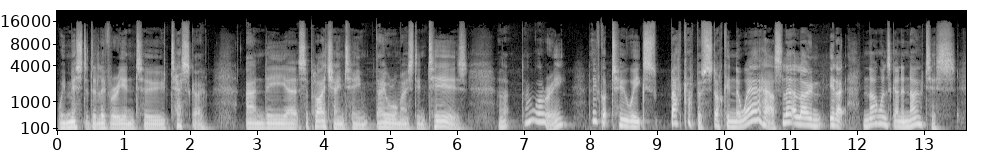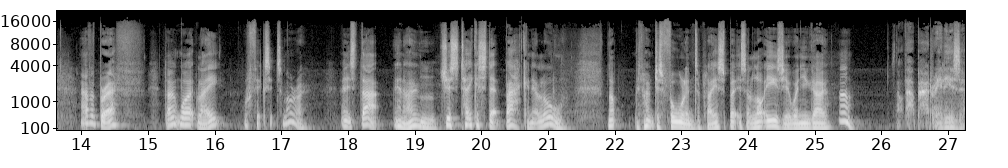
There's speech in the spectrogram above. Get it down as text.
we missed a delivery into Tesco. And the uh, supply chain team, they were almost in tears. Like, don't worry, they've got two weeks backup of stock in the warehouse, let alone, you know, no one's going to notice. Have a breath, don't work late, we'll fix it tomorrow. And it's that, you know, just take a step back and it'll all not it won't just fall into place, but it's a lot easier when you go, oh, not that bad, really, is it?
